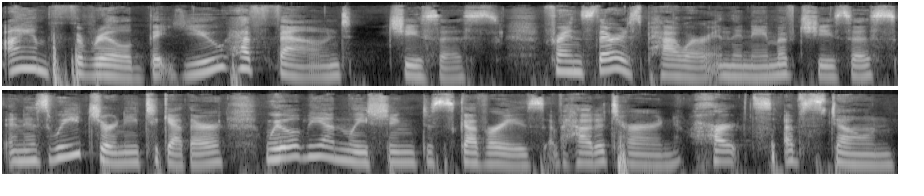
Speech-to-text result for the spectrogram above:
I am thrilled that you have found Jesus. Friends, there is power in the name of Jesus, and as we journey together, we will be unleashing discoveries of how to turn hearts of stone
